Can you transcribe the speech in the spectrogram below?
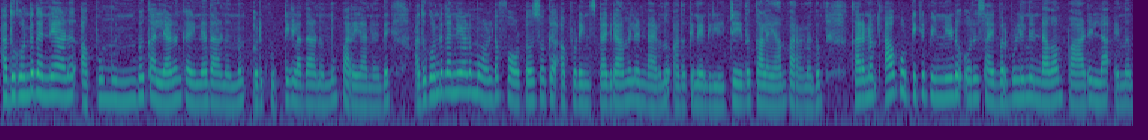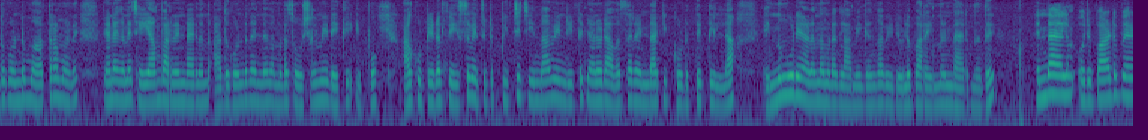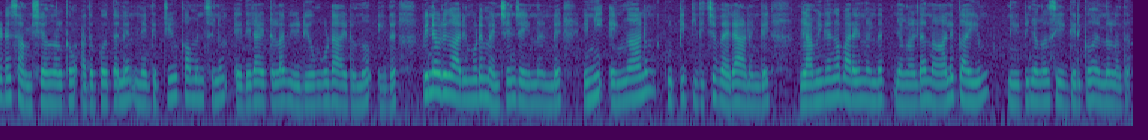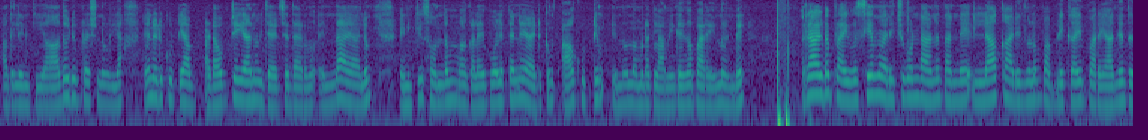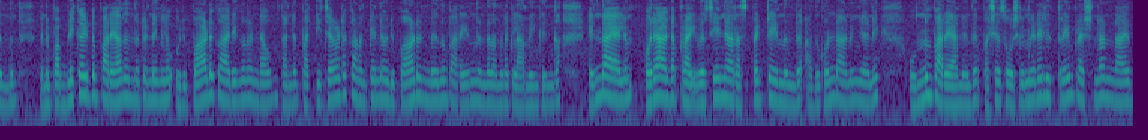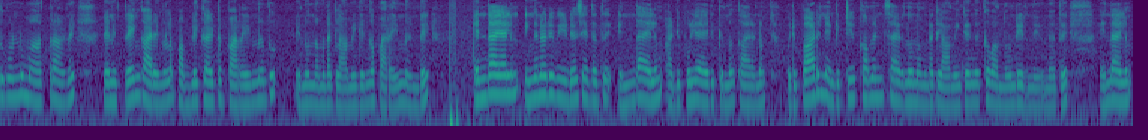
അതുകൊണ്ട് തന്നെയാണ് അപ്പു മുൻപ് കല്യാണം കഴിഞ്ഞതാണെന്നും ഒരു കുട്ടി ഉള്ളതാണെന്നും പറയാനത്. അതുകൊണ്ട് തന്നെയാണ് മോളുടെ ഫോട്ടോസൊക്കെ അപ്പുടെ ഇൻസ്റ്റാഗ്രാമിൽ ഉണ്ടായിരുന്നു അതൊക്കെ ഞാൻ ഡിലീറ്റ് ചെയ്ത് കളയാൻ പറഞ്ഞതും. കാരണം ആ കുട്ടിക്ക് പിന്നീട് ഒരു സൈബർ ബുള്ളിങ് ഉണ്ടാവാൻ പാടില്ല എന്നതുകൊണ്ട് മാത്രമാണ് ഞാൻ അങ്ങനെ ചെയ്യാൻ പറഞ്ഞിട്ടുണ്ടായിരുന്നത്. അതുകൊണ്ട് തന്നെ നമ്മുടെ സോഷ്യൽ മീഡിയയ്ക്ക് ഇപ്പോൾ ആ കുട്ടിയുടെ ഫേസ് വെച്ചിട്ട് പിച്ച് ചീന്താൻ വേണ്ടിയിട്ട് ഞാനൊരു അവസരം ഉണ്ടാക്കി കൊടുത്തിട്ടില്ല. എന്നും കൂടിയാണ് നമ്മുടെ ഗ്ലാമി ഗംഗ വീഡിയോയിൽ പറയുന്നുണ്ടായിരുന്നത്. എന്തായാലും ഒരുപാട് പേരുടെ സംശയങ്ങൾക്കും അതുപോലെ തന്നെ നെഗറ്റീവ് കമൻസിനും എതിരായിട്ടുള്ള വീഡിയോയും കൂടെ ആയിരുന്നു ഇത്. പിന്നെ ഒരു കാര്യം കൂടെ മെൻഷൻ ചെയ്യുന്നുണ്ട്. ഇനി എങ്ങാനും കുട്ടി തിരിച്ചു വരാണെങ്കിൽ ഗ്ലാമി ഗംഗ പറയുന്നുണ്ട് ഞങ്ങളുടെ നാല് കൈയും നീട്ടി ഞങ്ങൾ സ്വീകരിക്കും എന്നുള്ളത്. അതിലെനിക്ക് യാതൊരു പ്രശ്നവുമില്ല ഞാനൊരു കുട്ടിയെ അഡോപ്റ്റ് ചെയ്യാൻ വിചാരിച്ചതായിരുന്നു. എന്തായാലും എനിക്ക് സ്വന്തം മകളെ പോലെ തന്നെ ആയിരിക്കും ആ കുട്ടിയും എന്നും നമ്മുടെ ഗ്ലാമി ഗംഗ പറയുന്നുണ്ട്. ഒരാളുടെ പ്രൈവസിയെ മാനിച്ചുകൊണ്ടാണ് തന്റെ എല്ലാ കാര്യങ്ങളും പബ്ലിക്കായി പറയാഞ്ഞതെന്നും അങ്ങനെ പബ്ലിക്കായിട്ട് പറയാൻ നിന്നിട്ടുണ്ടെങ്കിൽ ഒരുപാട് കാര്യങ്ങളുണ്ടാവും തന്നെ പറ്റിച്ചവരുടെ കണക്ക് തന്നെ ഒരുപാടുണ്ട് എന്ന് പറയുന്നുണ്ട് നമ്മുടെ ഗ്ലാമി ഗംഗ. എന്തായാലും ഒരാളുടെ പ്രൈവസിയെ ഞാൻ റെസ്പെക്റ്റ് ചെയ്യുന്നുണ്ട്. അതുകൊണ്ടാണ് ഞാൻ ഒന്നും പറയാനത് പക്ഷേ സോഷ്യൽ മീഡിയയിൽ ഇത്രയും പ്രശ്നം ഉണ്ടായത് കൊണ്ട് മാത്രമാണ് ഞാൻ ഇത്രയും കാര്യങ്ങൾ പബ്ലിക്കായിട്ട് പറയുന്നത് എന്നും നമ്മുടെ ഗ്ലാമി ഗംഗ പറയുന്നുണ്ട്. എന്തായാലും ഇങ്ങനെ ഒരു വീഡിയോ ചെയ്തത് എന്തായാലും അടിപൊളിയായിരിക്കുന്നു. കാരണം ഒരുപാട് നെഗറ്റീവ് കമൻസ് ആയിരുന്നു നമ്മുടെ ഗ്ലാമി ഗംഗക്ക് വന്നുകൊണ്ടിരുന്നിരുന്നത് എന്തായാലും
